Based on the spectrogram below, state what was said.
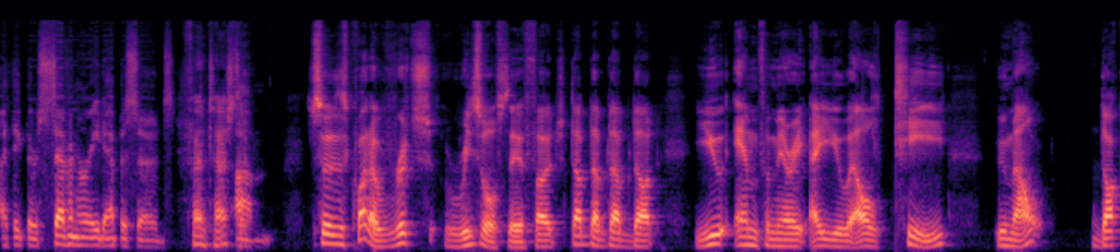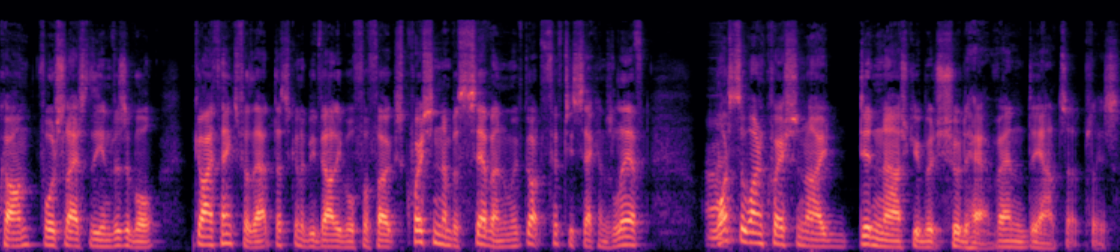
I think there's seven or eight episodes. Fantastic. Um, so there's quite a rich resource there, folks. www U-M for Mary, A-U-L-T, umault.com forward slash the invisible. Guy, thanks for that. That's going to be valuable for folks. Question number seven. We've got 50 seconds left. What's the one question I didn't ask you but should have? And the answer, please.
